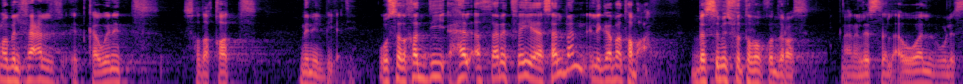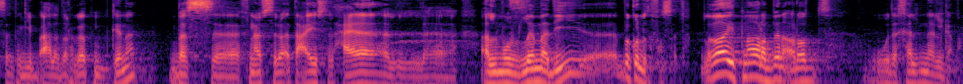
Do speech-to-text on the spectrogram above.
وبالفعل اتكونت صداقات من البيئة دي. والصداقات دي هل أثرت فيا سلبا؟ الإجابة طبعا. بس مش في التفوق الدراسي أنا لسه الأول ولسه بجيب أعلى درجات ممكنة بس في نفس الوقت عايش الحياة ال- المظلمة دي بكل تفاصيلها. لغاية ما ربنا أراد ودخلنا الجامعة.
